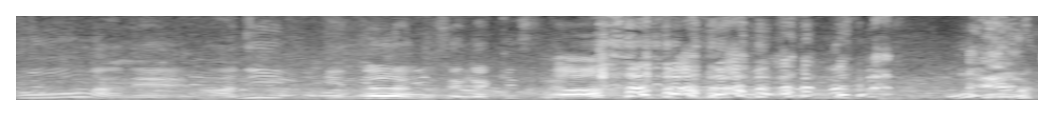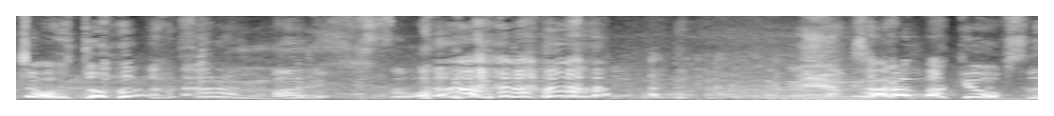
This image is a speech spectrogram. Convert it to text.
공원 안에 많이 있는다고 생각했어요. 아. 저도 사람이 많이 있어. 생각하면 사람밖에 없어.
